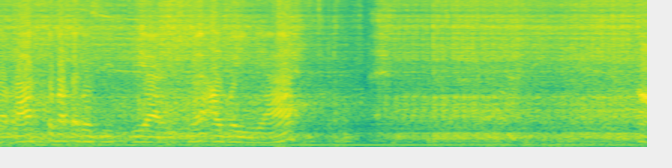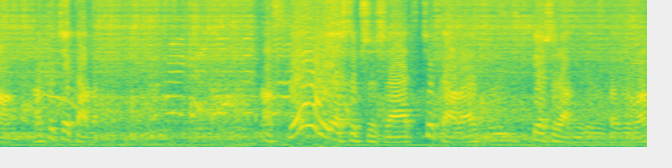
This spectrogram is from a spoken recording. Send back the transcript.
Dobra, chyba tego zdjęliśmy, albo i nie. O, a tu ciekawe. A z tyłu jeszcze przyszedł. Ciekawe. Pierwszy raz mi się to zdarzyło.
